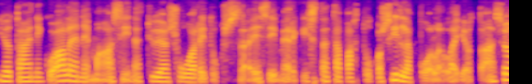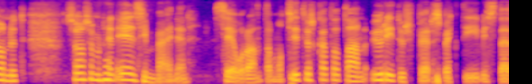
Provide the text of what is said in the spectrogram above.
jotain niin kuin alenemaa siinä työn suorituksessa esimerkiksi, tai tapahtuuko sillä puolella jotain. Se on nyt se on semmoinen ensimmäinen seuranta, mutta sitten jos katsotaan yritysperspektiivistä,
